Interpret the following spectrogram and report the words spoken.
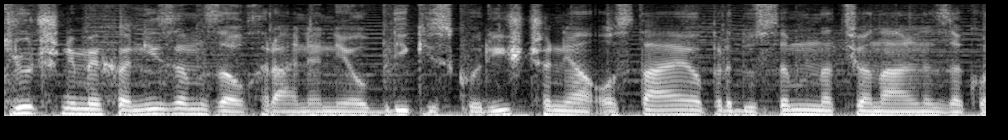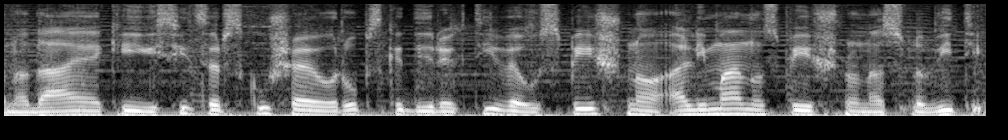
Ključni mehanizem za ohranjanje oblik izkoriščanja ostajajo predvsem nacionalne zakonodaje, ki jih sicer skušajo evropske direktive uspešno ali manj uspešno nasloviti.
